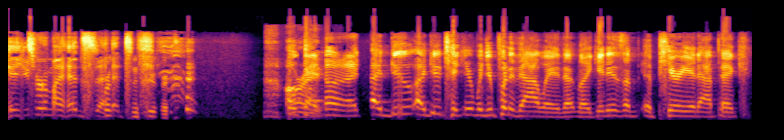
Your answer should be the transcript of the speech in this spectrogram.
use for my headset. First-person. All okay, right. no, I, I do. I do take it when you put it that way. That like it is a, a period epic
